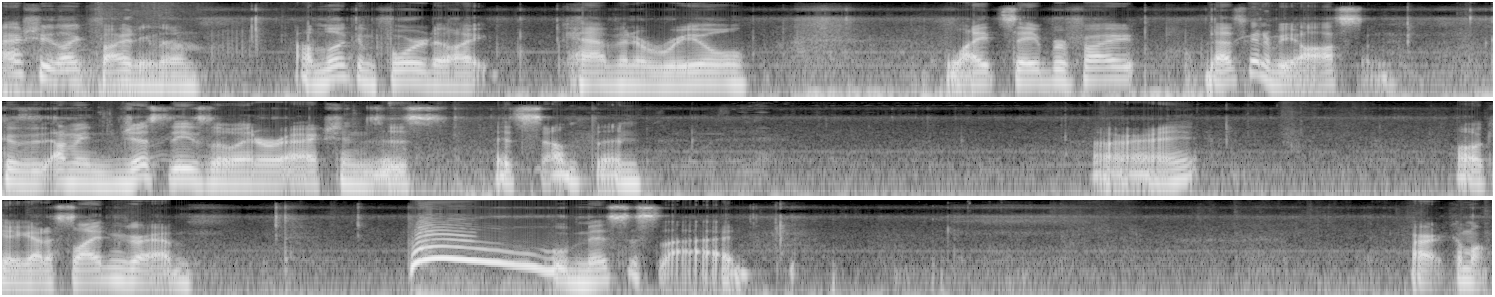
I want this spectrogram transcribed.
I, actually like fighting them. I'm looking forward to like having a real lightsaber fight. That's gonna be awesome. Cause I mean, just these little interactions is it's something. All right. Okay, got to slide and grab. Woo! Miss the slide. All right, come on.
